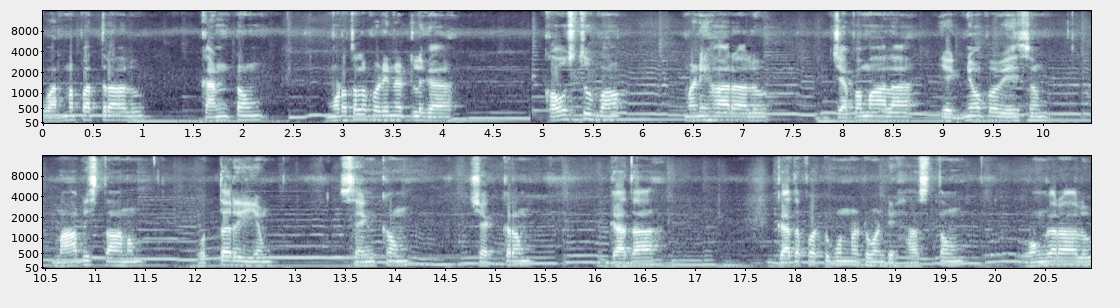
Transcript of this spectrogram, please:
వర్ణపత్రాలు కంఠం ముడతలు పడినట్లుగా కౌస్తుభ మణిహారాలు జపమాల యజ్ఞోపవేశం నాభిస్థానం ఉత్తరీయం శంఖం చక్రం గద గద పట్టుకున్నటువంటి హస్తం ఉంగరాలు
